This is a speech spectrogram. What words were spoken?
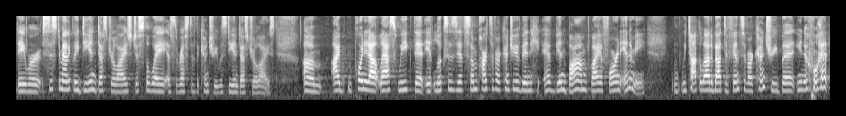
they were systematically deindustrialized just the way as the rest of the country was deindustrialized. Um, I pointed out last week that it looks as if some parts of our country have been, have been bombed by a foreign enemy. We talk a lot about defense of our country, but you know what?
